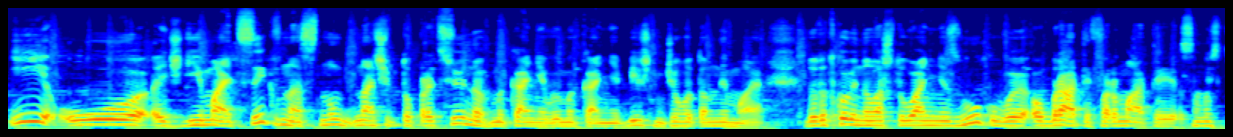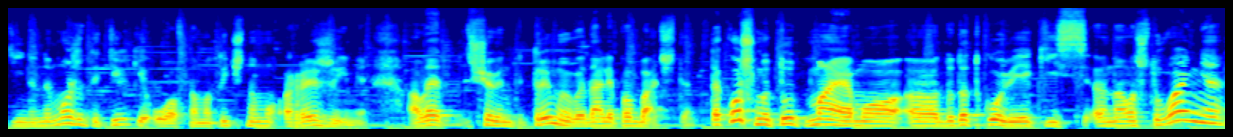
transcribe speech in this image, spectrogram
і у HDMI цик в нас, ну, начебто працює на вмикання-вимикання, більш нічого там немає. Додаткові налаштування звуку ви обрати формати самостійно не можете, тільки у автоматичному режимі. Але що він підтримує, ви далі побачите. Також ми тут маємо е, додаткові якісь е, налаштування,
